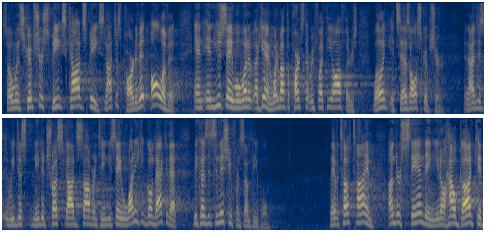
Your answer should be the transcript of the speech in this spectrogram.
So when scripture speaks, God speaks, not just part of it, all of it. And, and you say, well, what, again, what about the parts that reflect the authors? Well, it says all scripture. And I just, we just need to trust God's sovereignty. And you say, well, why do you keep going back to that? Because it's an issue for some people. They have a tough time understanding, you know, how God could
